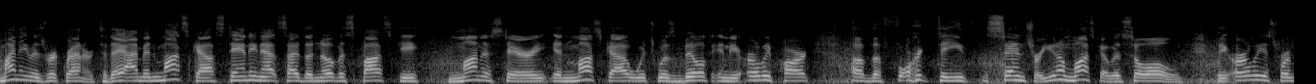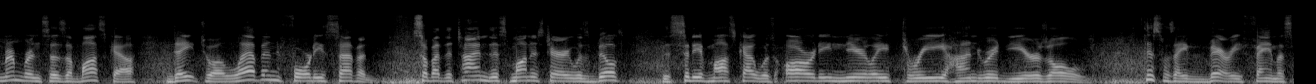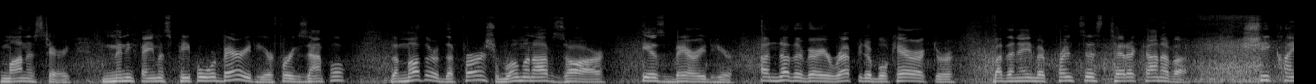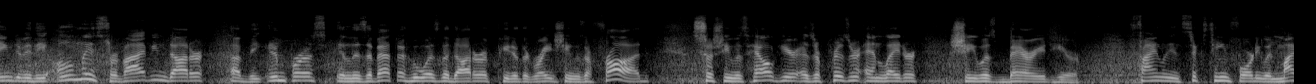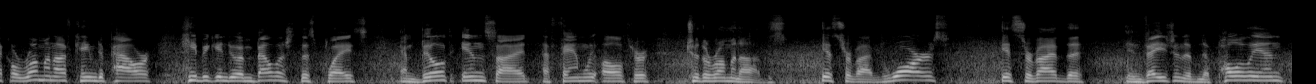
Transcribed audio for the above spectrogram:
My name is Rick Renner. Today I'm in Moscow standing outside the Novospassky Monastery in Moscow, which was built in the early part of the 14th century. You know, Moscow is so old. The earliest remembrances of Moscow date to 1147. So by the time this monastery was built, the city of Moscow was already nearly 300 years old. This was a very famous monastery. Many famous people were buried here. For example, the mother of the first Romanov Tsar is buried here. Another very reputable character by the name of Princess Tarakanova. She claimed to be the only surviving daughter of the Empress Elizabetta, who was the daughter of Peter the Great. She was a fraud, so she was held here as a prisoner, and later she was buried here. Finally, in 1640, when Michael Romanov came to power, he began to embellish this place and built inside a family altar to the Romanovs. It survived wars, it survived the invasion of Napoleon,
